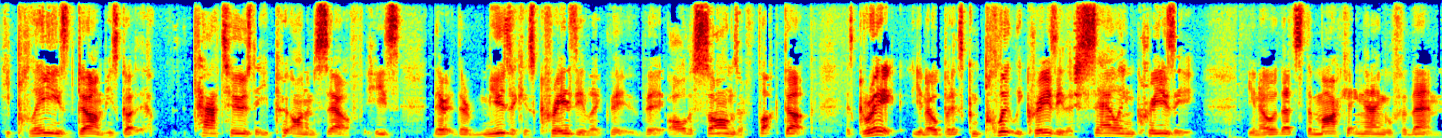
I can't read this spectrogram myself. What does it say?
he plays dumb. He's got tattoos that he put on himself. He's their their music is crazy. Like they, they all the songs are fucked up. It's great, you know, but it's completely crazy. They're selling crazy. You know, that's the marketing angle for them.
